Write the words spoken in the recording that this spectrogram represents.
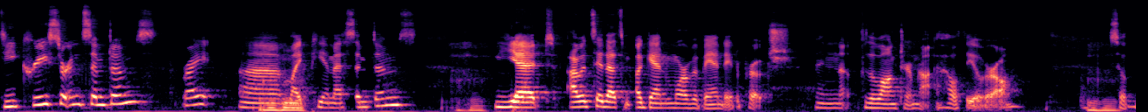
decrease certain symptoms, right? Um, mm-hmm. Like PMS symptoms. Mm-hmm. Yet, I would say that's again more of a band aid approach, and for the long term, not healthy overall. Mm-hmm. So,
